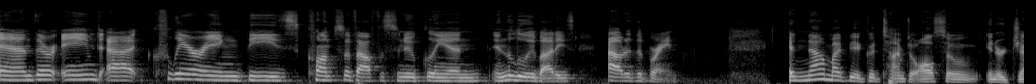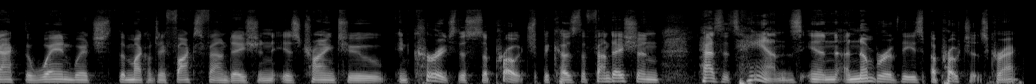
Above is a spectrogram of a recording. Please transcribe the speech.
And they're aimed at clearing these clumps of alpha synuclein in the Lewy bodies out of the brain. And now might be a good time to also interject the way in which the Michael J. Fox Foundation is trying to encourage this approach because the foundation has its hands in a number of these approaches, correct?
